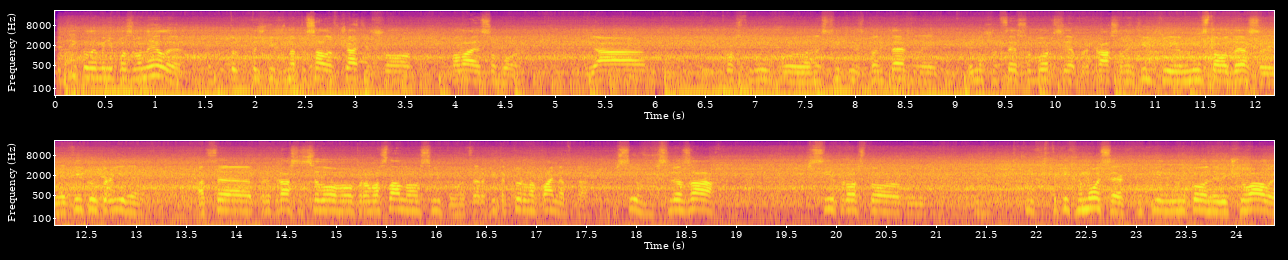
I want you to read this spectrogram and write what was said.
Тоді, коли мені позвонили, точніше написали в чаті, що палає собор. Я просто був е, настільки збентежений, тому що цей собор це прикраса не тільки міста Одеси, не тільки України, а це прикраса цілого православного світу. Це архітектурна пам'ятка. Всі в сльозах, всі просто в таких, емоціях, які ніколи не відчували.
